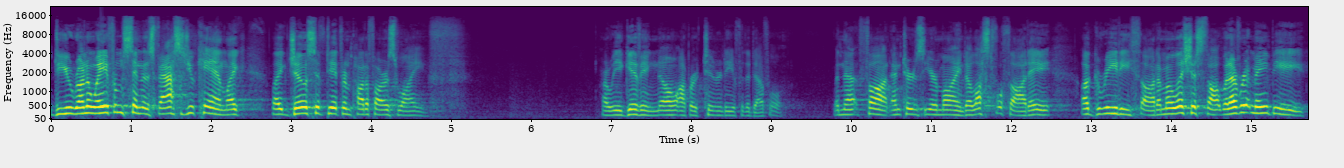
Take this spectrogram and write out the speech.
do you run away from sin as fast as you can, like, like Joseph did from Potiphar's wife? Are we giving no opportunity for the devil? When that thought enters your mind, a lustful thought, a, a greedy thought, a malicious thought, whatever it may be,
